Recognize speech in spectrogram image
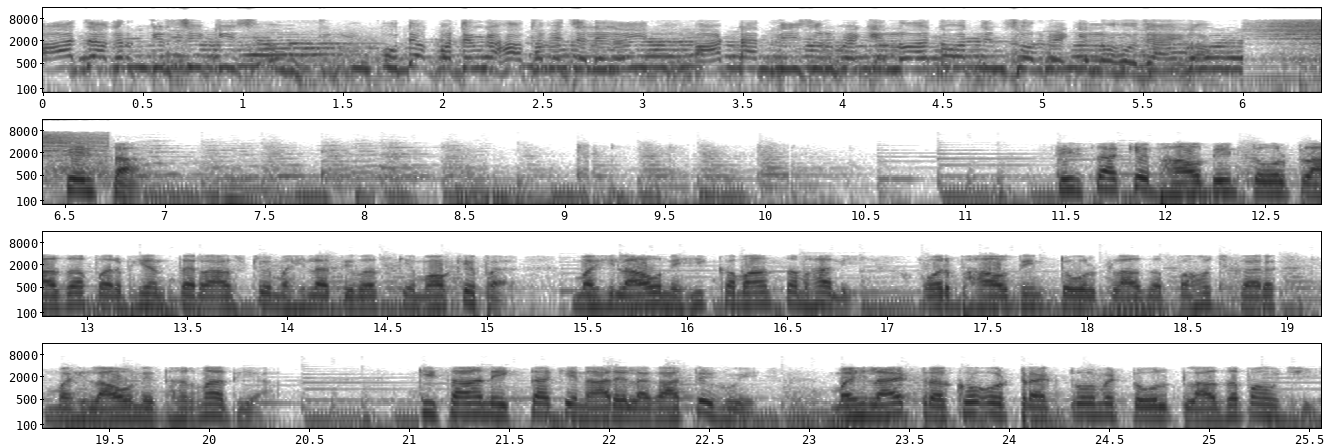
आज अगर कृषि की उद्योगपतियों के हाथों में चली गई, आटा तीस रुपए किलो है तो वो तीन सौ रुपए किलो हो जाएगा। सिरसा के भावदीन टोल प्लाजा पर भी अंतर्राष्ट्रीय महिला दिवस के मौके पर महिलाओं ने ही कमान संभाली और भावदीन टोल प्लाजा पहुंचकर महिलाओं ने धरना दिया। किसान एकता के नारे लगाते हुए महिलाएँ ट्रकों और ट्रैक्टरों में टोल प्लाजा पहुँची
